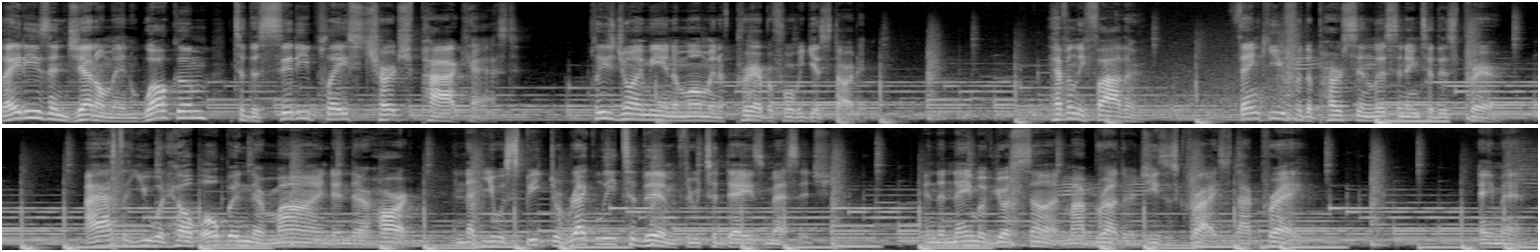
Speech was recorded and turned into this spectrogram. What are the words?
Ladies and gentlemen, welcome to the City Place Church podcast. Please join me in a moment of prayer before we get started. Heavenly Father, thank you for the person listening to this prayer. I ask that you would help open their mind and their heart, and that you would speak directly to them through today's message. In the name of your Son, my brother, Jesus Christ, I pray. Amen.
